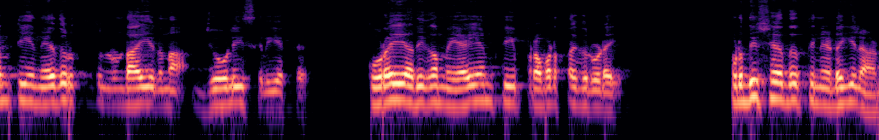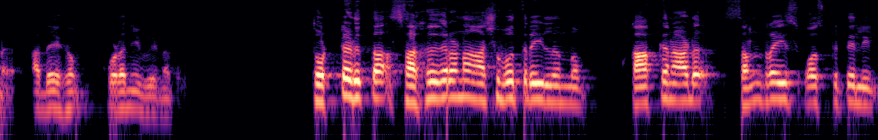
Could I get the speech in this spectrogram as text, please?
എം ടി നേതൃത്വത്തിലുണ്ടായിരുന്ന ജോളി സിറിയക്ക് കുറേയധികം എ എം ടി പ്രവർത്തകരുടെ പ്രതിഷേധത്തിനിടയിലാണ് അദ്ദേഹം കുഴഞ്ഞു വീണത്. തൊട്ടടുത്ത സഹകരണ ആശുപത്രിയിൽ നിന്നും കാക്കനാട് സൺറൈസ് ഹോസ്പിറ്റലിൽ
